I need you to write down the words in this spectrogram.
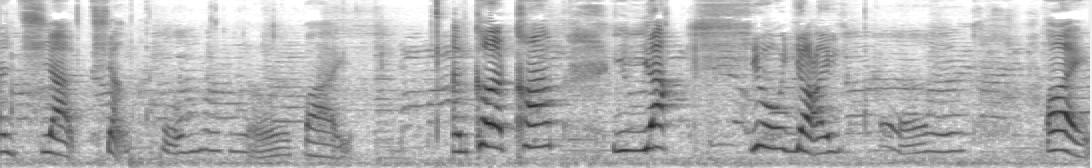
and shout, shout, bye. And could come yak, you yai. Oi.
